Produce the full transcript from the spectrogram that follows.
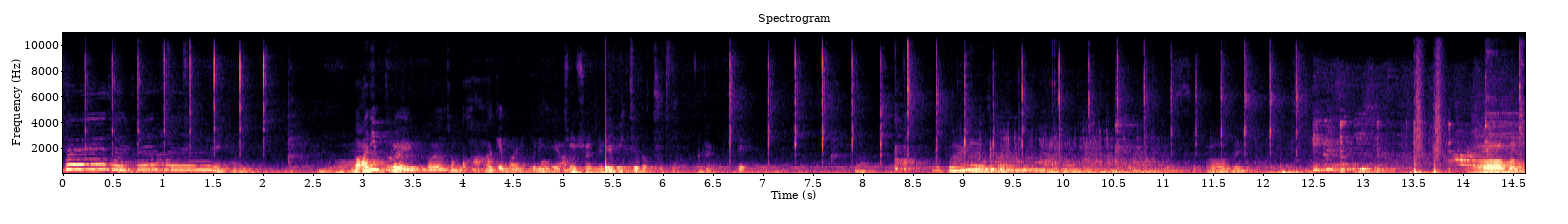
살살 살살 이렇게 어. 많이 뿌려야 예뻐요? 좀 과하게 많이 뿌리세요 잠시만요. 얘를 밑에다 두고 네. 네 응. 돌려서 아 네. 아 맞다.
